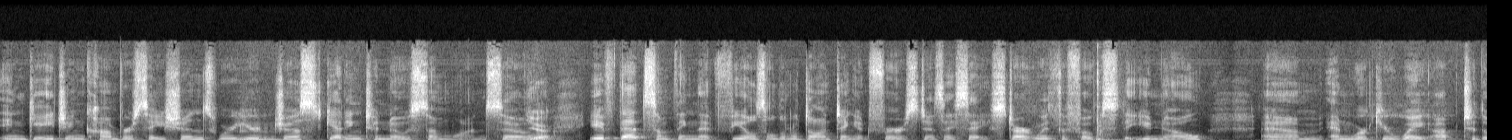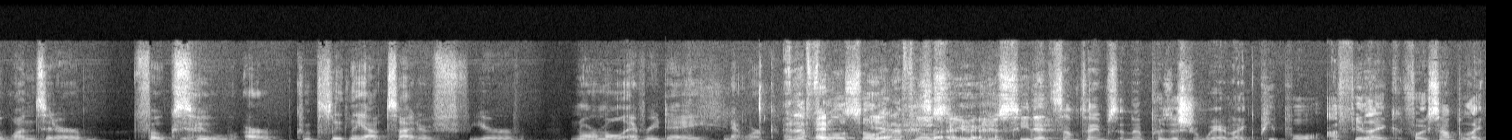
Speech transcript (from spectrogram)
engaging conversations where you're just getting to know someone. So Yeah. if that's something that feels a little daunting at first, as I say, start with the folks that you know um, and work your way up to the ones that are folks who are completely outside of your normal everyday network. And I feel And- also, and I feel also you, you see that sometimes in a position where like people, I feel like, for example, like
